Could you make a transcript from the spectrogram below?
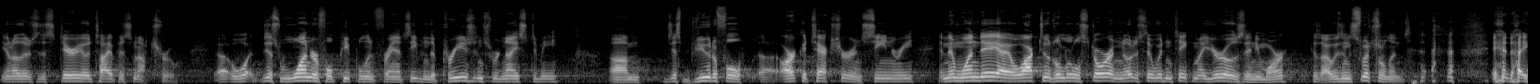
You know, there's a stereotype, it's not true. Uh, what, just wonderful people in France. Even the Parisians were nice to me. Um, just beautiful uh, architecture and scenery. And then one day I walked into a little store and noticed they wouldn't take my euros anymore because I was in Switzerland. and I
